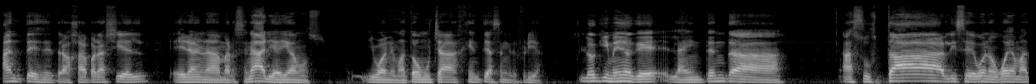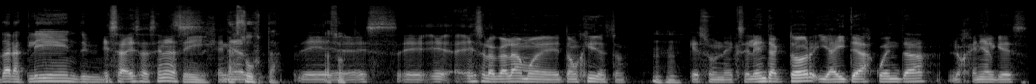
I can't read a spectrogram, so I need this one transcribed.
antes de trabajar para Shield era una mercenaria, digamos. Y bueno, mató mucha gente a sangre fría. Loki medio que la intenta asustar, dice, bueno, voy a matar a Clint. Esa, esa escena es Sí, genial. te asusta, Eh, es, eh, eh, eso es lo que hablábamos de Tom Hiddleston, que es un excelente actor y ahí te das cuenta lo genial que es.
